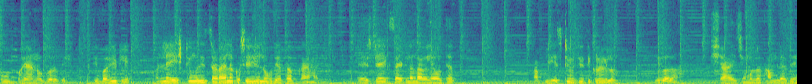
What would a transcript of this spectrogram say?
खूप भयानक गर्दी. ती बघितली. म्हणलं एस टीमध्ये चढायला कसे हे लोक देतात काय माहिती? एस टी एक साईडला लागल्या होत्या. आपली एस टी होती तिकडे गेलो. हे बघा शाळेची मुलं थांबल्या ते.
